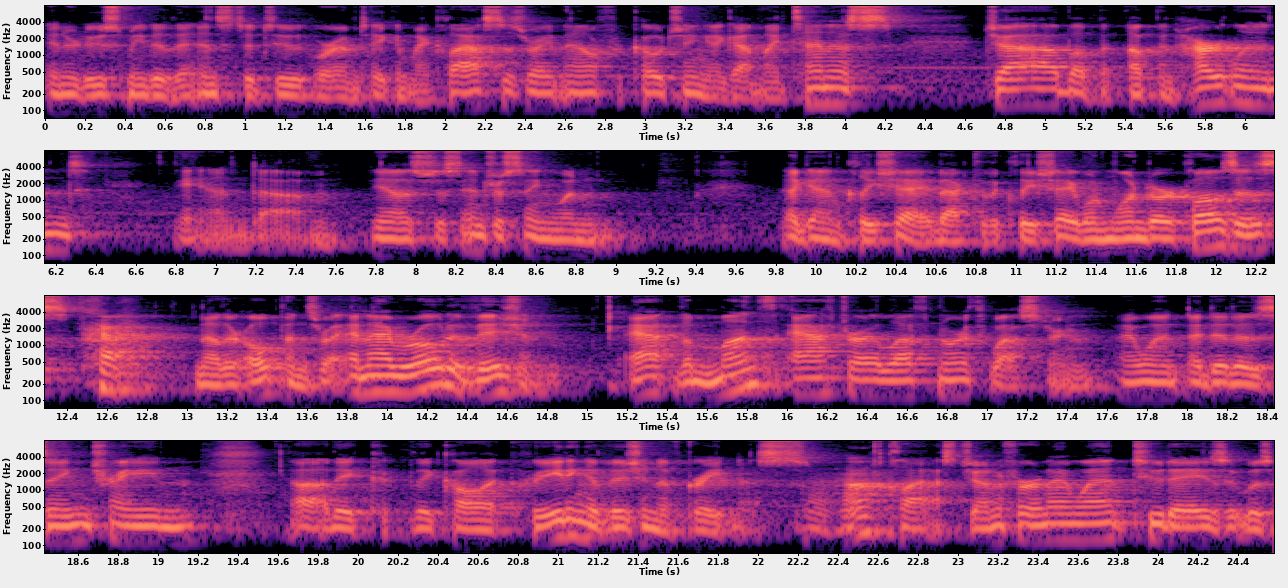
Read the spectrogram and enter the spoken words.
introduce me to the institute where I'm taking my classes right now for coaching. I got my tennis job up up in Hartland, and um, you know it's just interesting when again cliche back to the cliche when one door closes another opens right and i wrote a vision at the month after i left northwestern i went i did a ZingTrain uh, they, they call it creating a vision of greatness class. Jennifer and i went two days. It was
